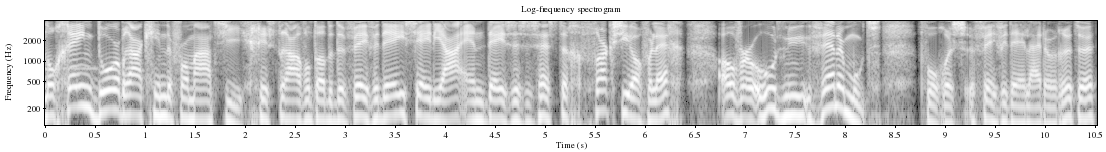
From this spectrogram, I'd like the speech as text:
Nog geen doorbraak in de formatie. Gisteravond hadden de VVD, CDA en D66 fractieoverleg over hoe het nu verder moet. Volgens VVD-leider Rutte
